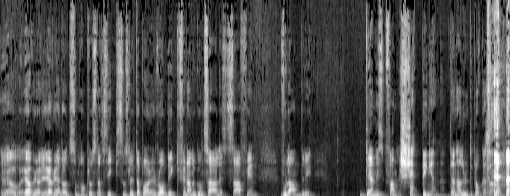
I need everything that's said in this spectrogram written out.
Eh, Övriga, övriga då som har plusstatistik som slutar på Roddick, Fernando González, Safin, Volandri. Dennis van Scheppingen. Den hade du inte plockat va?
